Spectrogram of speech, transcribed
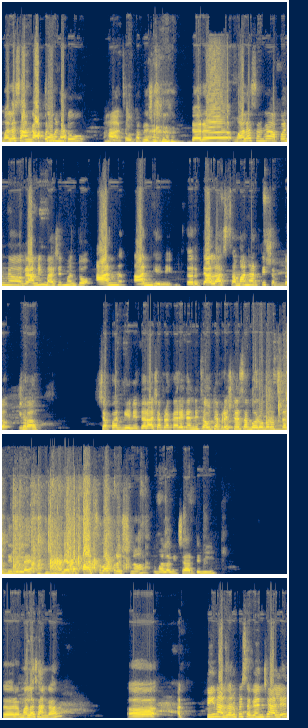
मला सांगा आपण? म्हणतो हा चौथा प्रश्न तर अं, मला सांगा आपण अं, ग्रामीण भाषेत म्हणतो आन आन घेणे तर त्याला समानार्थी शब्द किंवा शपथ. शपथ घेणे. तर अशा प्रकारे त्यांनी चौथ्या प्रश्नाचं बरोबर उत्तर दिलेलं आहे. आणि आता पाचवा प्रश्न तुम्हाला विचारते मी. तर मला सांगा तीन हजार रुपये सगळ्यांचे आलेत?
